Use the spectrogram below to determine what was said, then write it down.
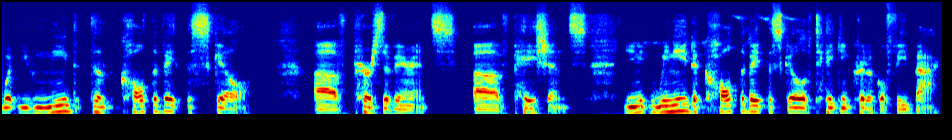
what you need to cultivate the skill of perseverance of patience. You, we need to cultivate the skill of taking critical feedback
